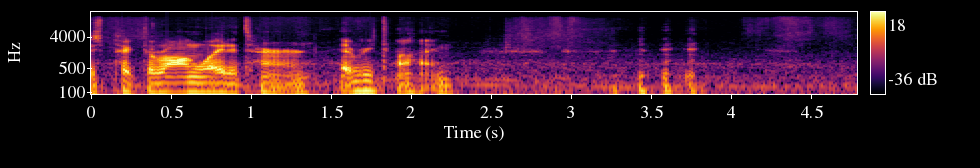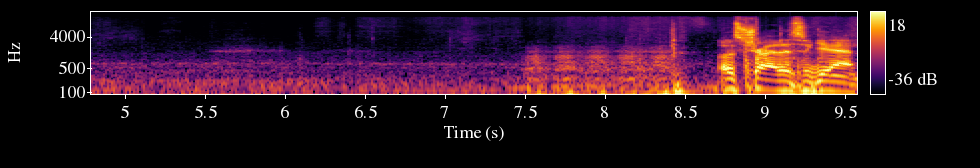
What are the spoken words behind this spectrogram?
Always pick the wrong way to turn every time. Let's try this again.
